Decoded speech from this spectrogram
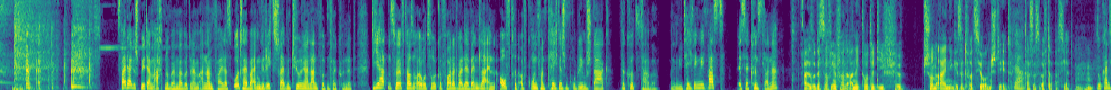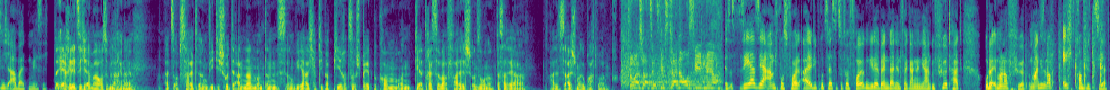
Zwei Tage später, am 8. November, wird in einem anderen Fall das Urteil bei einem Gerichtsstreit mit Thüringer Landwirten verkündet. Die hatten 12.000 Euro zurückgefordert, weil der Wendler einen Auftritt aufgrund von technischen Problemen stark verkürzt habe. Wenn ihm die Technik nicht passt, er ist ja Künstler, ne? Also das ist auf jeden Fall eine Anekdote, die für schon einige Situationen steht. Ja. Das ist öfter passiert. Mhm. So kann ich nicht arbeiten mäßig. Er redet sich ja immer raus im Nachhinein. Als ob es halt irgendwie die Schuld der anderen und dann ist irgendwie, ja, ich habe die Papiere zu spät bekommen und die Adresse war falsch und so, ne? Das hat er ja alles, alles schon mal gebracht worden. So, mein Schatz, jetzt gibt's keine Ausreden mehr. Es ist sehr, sehr anspruchsvoll, all die Prozesse zu verfolgen, die der Wendler in den vergangenen Jahren geführt hat oder immer noch führt. Und manche sind auch echt kompliziert.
